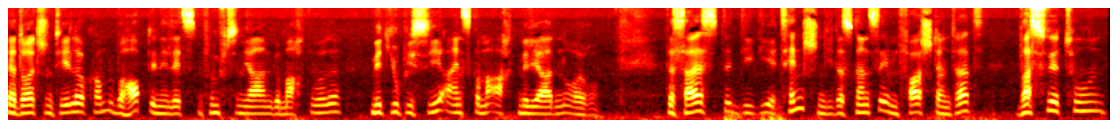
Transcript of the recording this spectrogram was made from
der Deutschen Telekom überhaupt in den letzten 15 Jahren gemacht wurde, mit UPC 1,8 Milliarden Euro. Das heißt, die, die Attention, die das Ganze im Vorstand hat, was wir tun,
